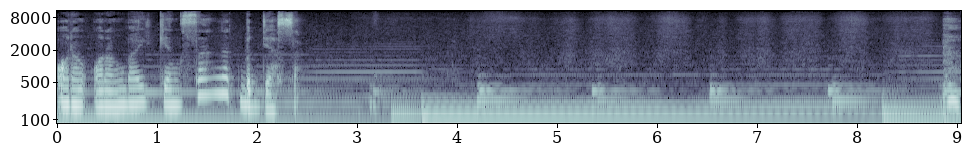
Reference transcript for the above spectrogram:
orang-orang baik yang sangat berjasa.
